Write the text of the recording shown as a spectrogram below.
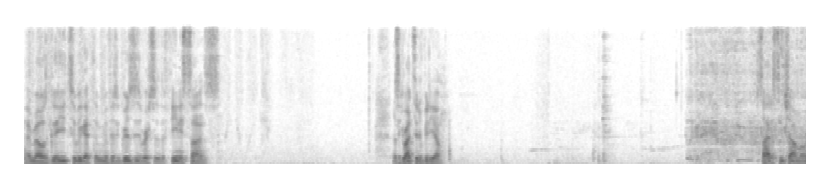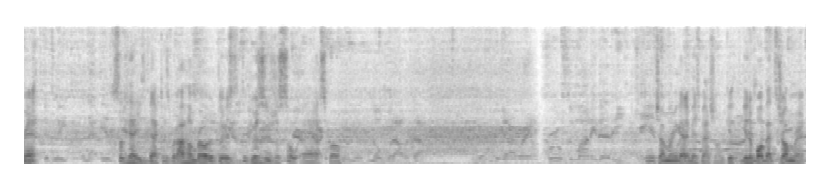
Hey, Mel's good YouTube. We got the Memphis Grizzlies versus the Phoenix Suns. Let's get right to the video. Excited to see Ja Morant. So glad he's back, because without him, bro, the Grizzlies, the Grizzlies are just so ass, bro. Yeah, Ja Morant got a mismatch on. Get, get the ball back to Ja Morant.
